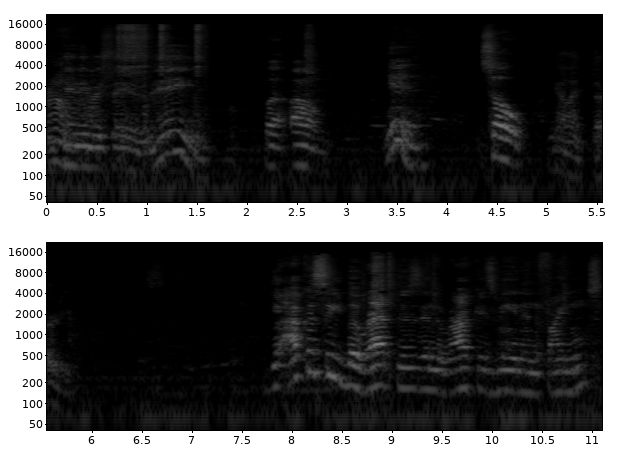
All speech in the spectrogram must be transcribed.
I I can't know. even say his name. But um, yeah. So you got like thirty. yeah, I could see the Raptors and the Rockets being in the finals.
